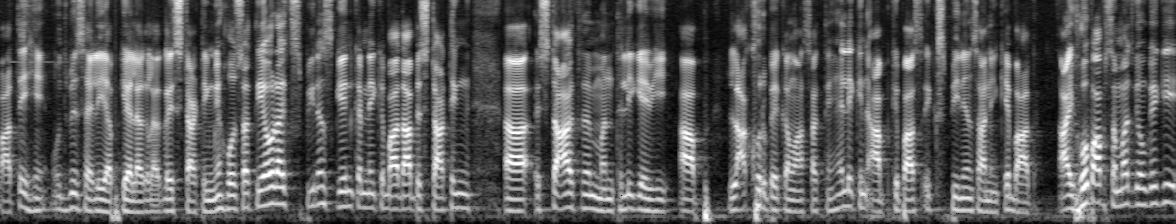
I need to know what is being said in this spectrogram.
पाते हैं उसमें सैलरी आपकी अलग अलग स्टार्टिंग में हो सकती है और एक्सपीरियंस गेन करने के बाद आप स्टार्टिंग स्टार्ट मंथली के भी आप लाखों रुपये कमा सकते हैं, लेकिन आपके पास एक्सपीरियंस आने के बाद। आई होप आप समझ गए होंगे कि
